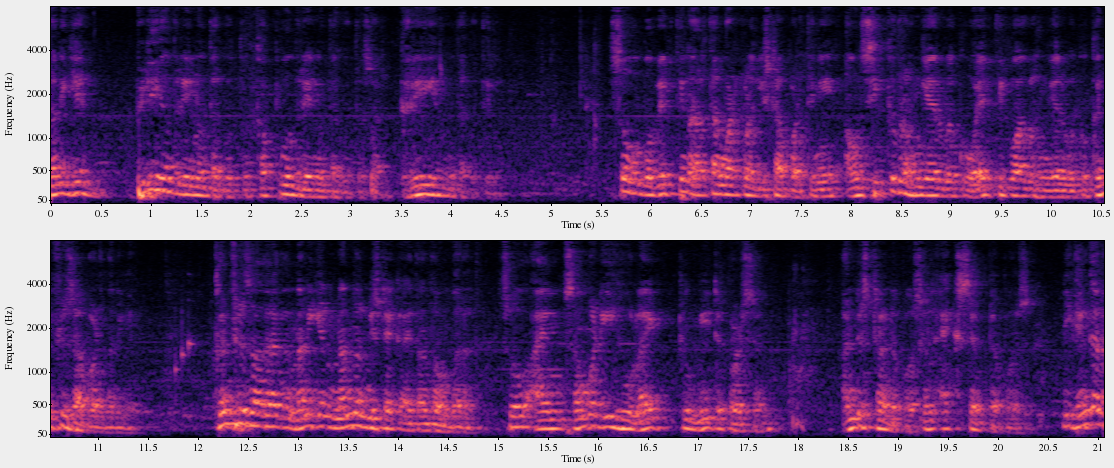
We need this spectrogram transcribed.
ನನಗೆ ಬಿಳಿ ಅಂದ್ರೆ ಏನು ಅಂತ ಗೊತ್ತು? ಕಪ್ಪು ಅಂದ್ರೆ ಏನು ಅಂತ ಗೊತ್ತು ಸರ್? ಗ್ರೇ ಏನು ಅಂತ ಗೊತ್ತಿಲ್ಲ. ಸೊ ಒಬ್ಬ ವ್ಯಕ್ತಿನ ಅರ್ಥ ಮಾಡ್ಕೊಳಕ್ ಇಷ್ಟಪಡ್ತೀನಿ. ಅವ್ನು ಸಿಕ್ಕಿದ್ರು ಹಂಗೆ ಇರಬೇಕು, ವೈಯಕ್ತಿಕವಾಗ್ಲೂ ಹಂಗೆ ಇರಬೇಕು ಕನ್ಫ್ಯೂಸ್ ಆಗ್ಬಾರ್ದು ನನಗೆ. ಕನ್ಫ್ಯೂಸ್ ಆದಾಗ ನನಗೆ ನನ್ನ ಮಿಸ್ಟೇಕ್ ಆಯ್ತಾ ಅಂತ ಅವ್ನು ಬರುತ್ತೆ. So I am somebody who like to meet a person understand a person accept a person ಈಗ ಹೆಂಗಾರ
